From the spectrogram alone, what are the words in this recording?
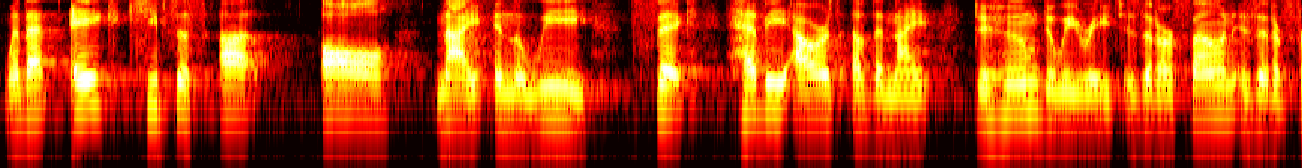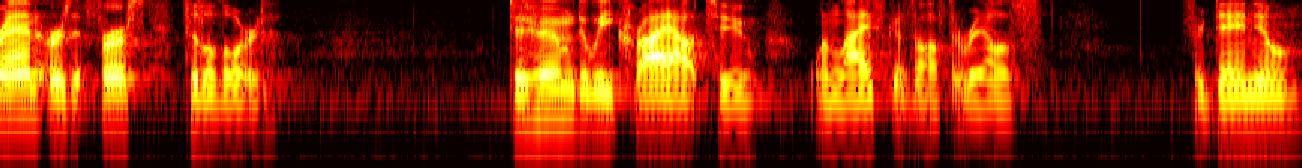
when that ache keeps us up all night in the wee, thick, heavy hours of the night, to whom do we reach? Is it our phone? Is it a friend? Or is it first to the Lord? To whom do we cry out to when life goes off the rails? For Daniel,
